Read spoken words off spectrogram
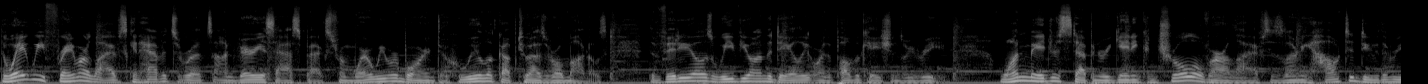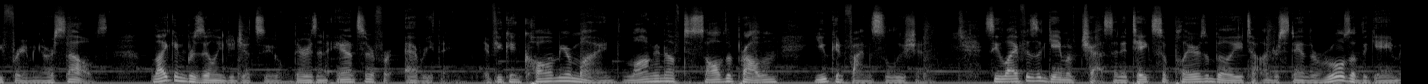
The way we frame our lives can have its roots on various aspects from where we were born to who we look up to as role models, the videos we view on the daily, or the publications we read. One major step in regaining control over our lives is learning how to do the reframing ourselves. Like in Brazilian Jiu Jitsu, there is an answer for everything. If you can calm your mind long enough to solve the problem, you can find the solution. See, life is a game of chess, and it takes a player's ability to understand the rules of the game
